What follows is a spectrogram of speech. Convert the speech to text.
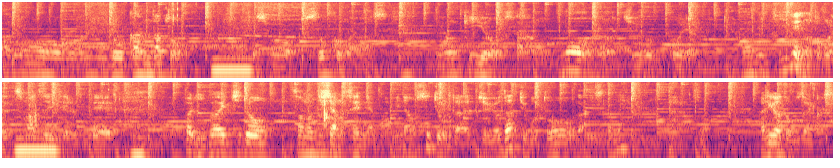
あの同感だと私もすごく思います。日本企業さんのその中国攻略っていう反日以前のところでつまずいてるんで、やっぱり今一度その自社の戦略を見直すということは重要だということなんですかね。なるほどありがとうございます。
